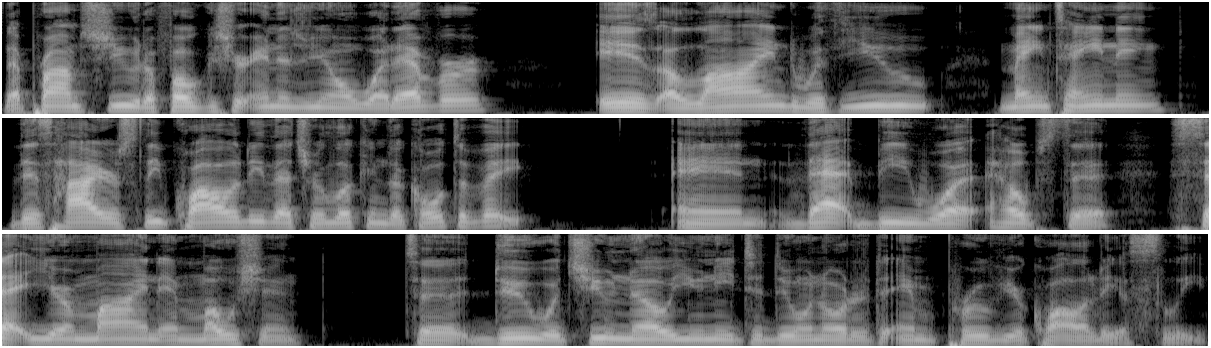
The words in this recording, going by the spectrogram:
that prompts you to focus your energy on whatever is aligned with you maintaining this higher sleep quality that you're looking to cultivate and that be what helps to set your mind in motion to do what you know you need to do in order to improve your quality of sleep.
